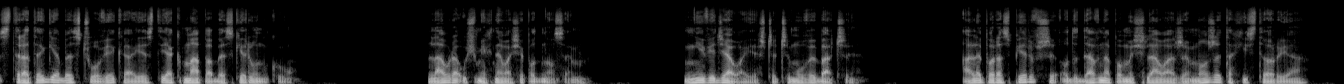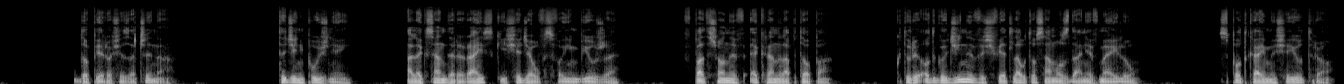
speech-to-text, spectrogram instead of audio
Strategia bez człowieka jest jak mapa bez kierunku. Laura uśmiechnęła się pod nosem. Nie wiedziała jeszcze, czy mu wybaczy. Ale po raz pierwszy od dawna pomyślała, że może ta historia dopiero się zaczyna. Tydzień później Aleksander Rajski siedział w swoim biurze, wpatrzony w ekran laptopa, który od godziny wyświetlał to samo zdanie w mailu. Spotkajmy się jutro.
